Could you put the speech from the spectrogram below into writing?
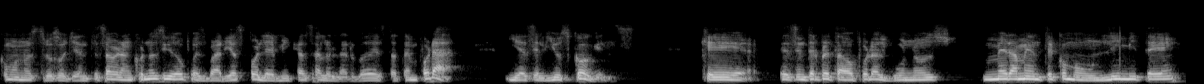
como nuestros oyentes habrán conocido, pues varias polémicas a lo largo de esta temporada, y es el Jus Cogens, que es interpretado por algunos meramente como un límite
